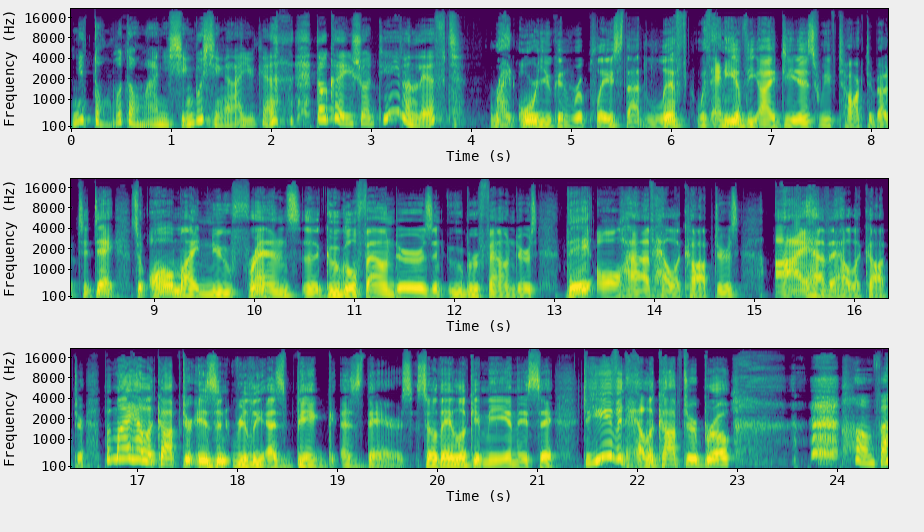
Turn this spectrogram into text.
你懂不懂啊？你行不行啊？You can 都可以说 Do you even lift？Right, or you can replace that lift with any of the ideas we've talked about today. So, all my new friends, the Google founders and Uber founders, they all have helicopters. I have a helicopter, but my helicopter isn't really as big as theirs. So, they look at me and they say, Do you even helicopter, bro? 好吧，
